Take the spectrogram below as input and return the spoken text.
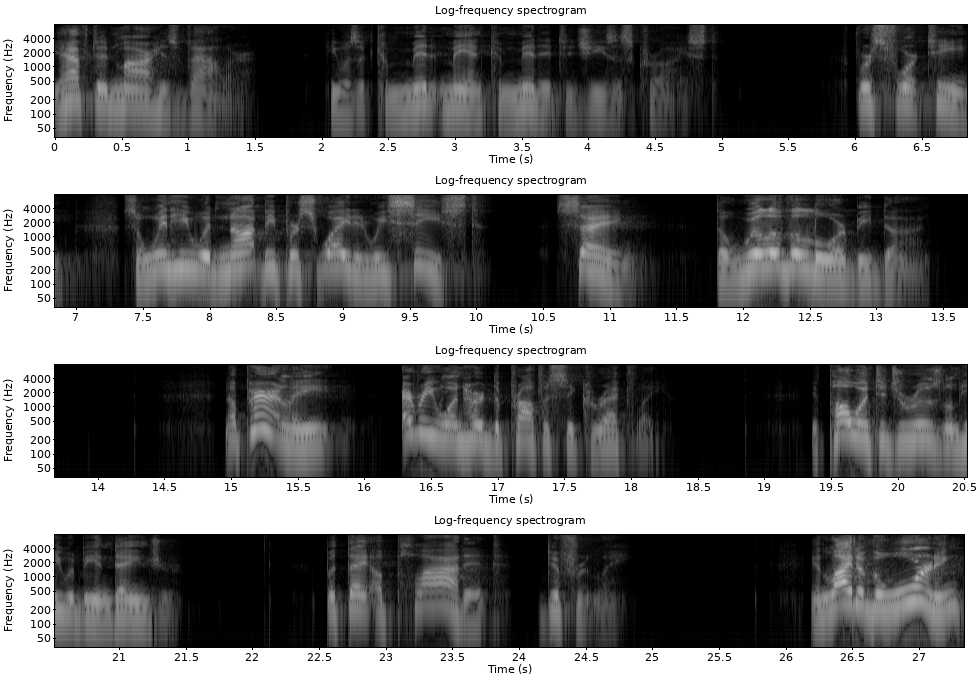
you have to admire his valor. He was a committed man committed to Jesus Christ. Verse 14 So when he would not be persuaded, we ceased, saying, The will of the Lord be done. Now, apparently, everyone heard the prophecy correctly. If Paul went to Jerusalem, he would be in danger. But they applied it differently. In light of the warning,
